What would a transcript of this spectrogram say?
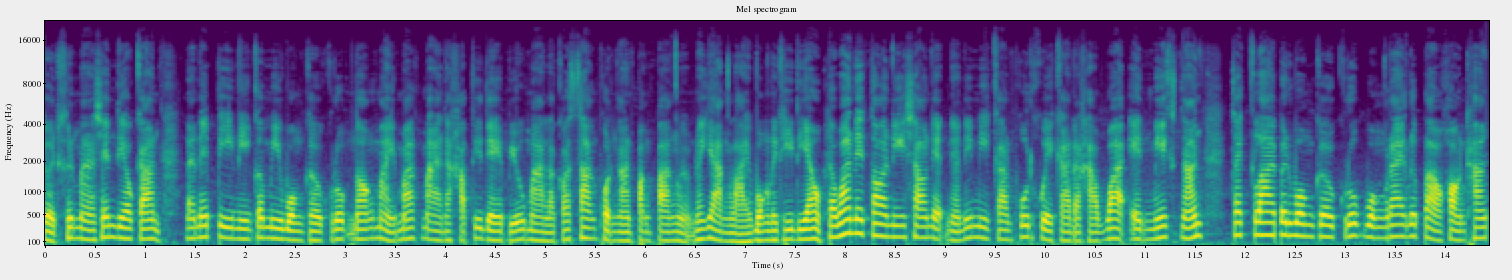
เกิดขึ้นมาเช่นเดียวกัน และในปีนี้ก็มีวงเกิร์ลกรุ๊ปน้องใหม่มากมายนะครับที่เดบิวต์มาแล้วก็สร้างผลงานปังๆแบบได้อย่างหลายวงเลยทีเดียว แต่ว่าในตอนนี้ชาวเน็ตเนี่ยได้มีการพูดคุยกันนะครับว่า NMIX นั้นจะกลายเป็นวงเกิร์ลกรุ๊ปวงแรกหรือเปล่าของทาง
